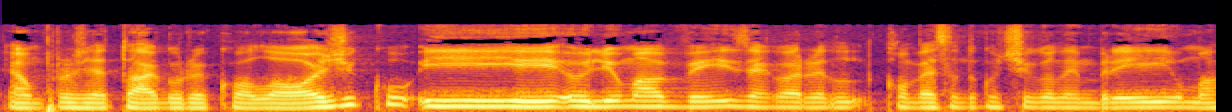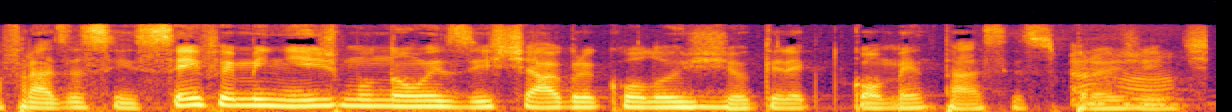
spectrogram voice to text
é um projeto agroecológico e eu li uma vez, agora conversando contigo eu lembrei uma frase assim, sem feminismo não existe agroecologia. Eu queria que tu comentasse isso pra uhum. gente.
